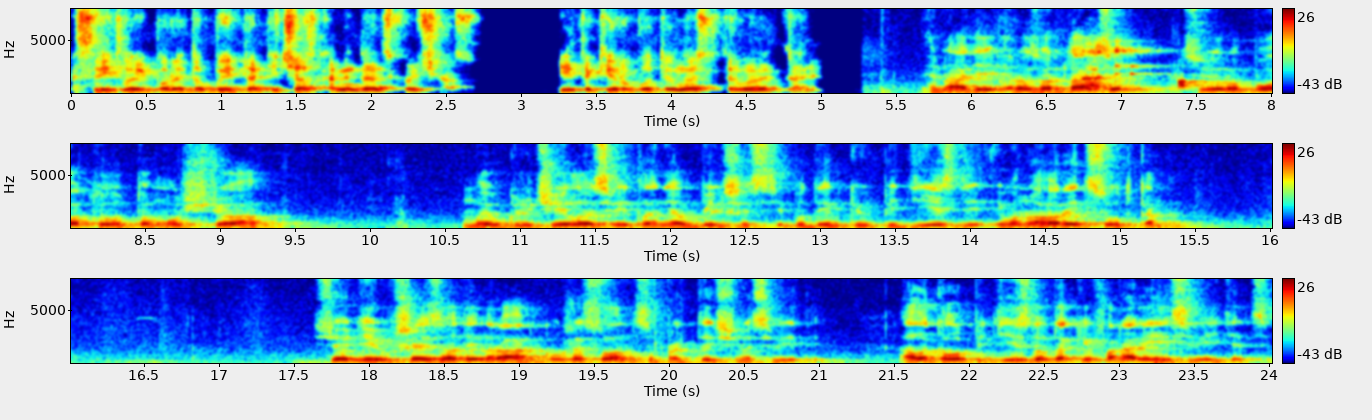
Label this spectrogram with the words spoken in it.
світлої пори доби та під час комендантського часу. І такі роботи у нас тривають далі. Геннадій розгортає цю, цю роботу, тому що ми включили освітлення в більшості будинків в під'їзді і воно горить сутками. Сьогодні в 6 годин ранку вже сонце практично світить. Але коло під'їзду такі фонарі світяться.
